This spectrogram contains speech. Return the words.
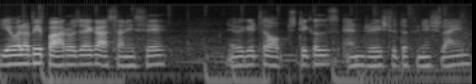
ये वाला भी पार हो जाएगा आसानी से। Navigate the obstacles and race to the finish line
